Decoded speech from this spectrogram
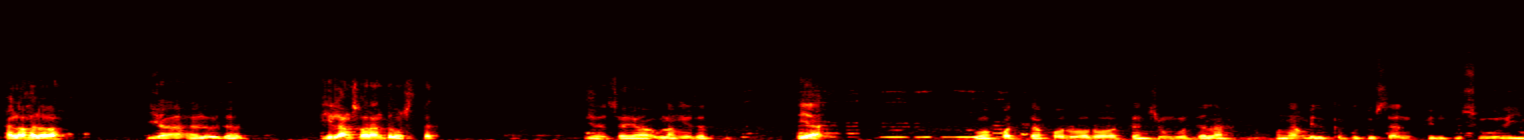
Halo, halo. Ya, halo Ustaz. Hilang suara antum Ustaz. Ya, saya ulangi Ustaz. Iya. Waqad taqarrara dan sungguh telah mengambil keputusan fil usuli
